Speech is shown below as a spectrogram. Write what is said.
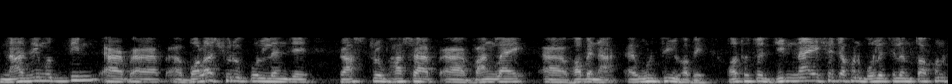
নাজিম উদ্দিন আহ, আহ, বলা শুরু করলেন যে রাষ্ট্রভাষা আহ, বাংলায় আহ, হবে না উর্দুই হবে। অথচ জিন্না এসে যখন বলেছিলেন তখন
